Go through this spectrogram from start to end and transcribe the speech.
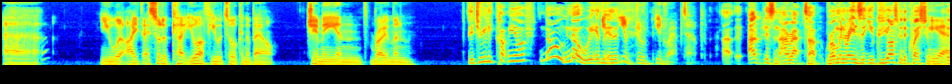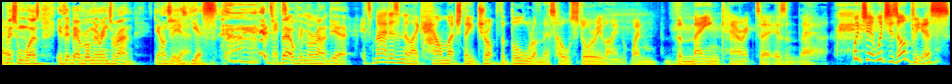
Uh, you were. I, I sort of cut you off. You were talking about Jimmy and Roman. Did you really cut me off? No, no. It, You, it- you, you'd wrapped up. I, I, listen, I wrapped up. Roman Reigns, you because you asked me the question. Yeah. The question was, is there better Roman Reigns around? The answer Yeah. is yes. it's, better with him around. Yeah. It's mad, isn't it? Like how much they drop the ball on this whole storyline when the main character isn't there, which which is obvious.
